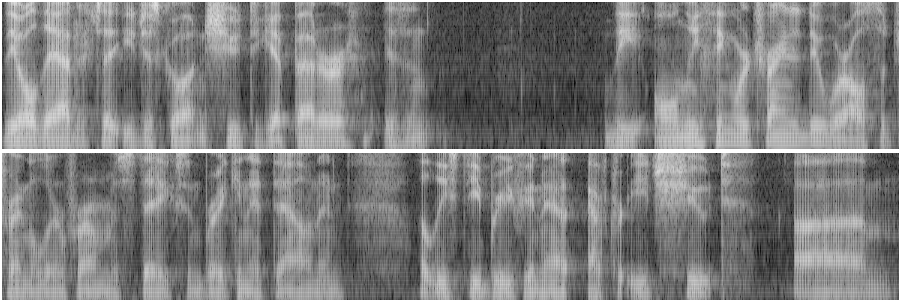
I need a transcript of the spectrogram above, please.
The old adage that you just go out and shoot to get better isn't the only thing we're trying to do. We're also trying to learn from our mistakes and breaking it down and at least debriefing after each shoot. Um,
